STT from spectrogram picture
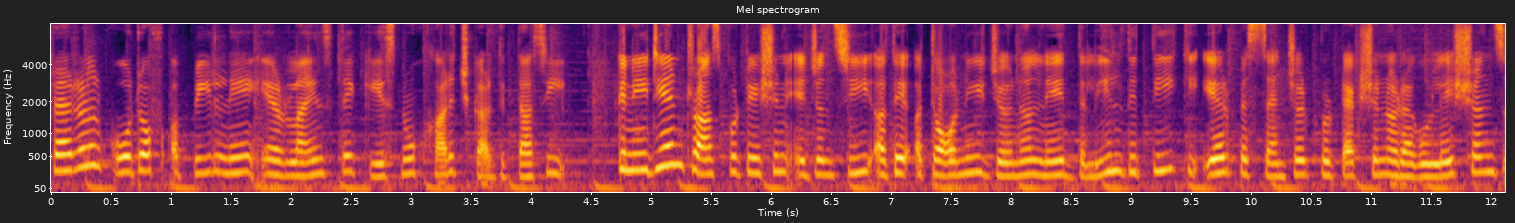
ਫੈਡਰਲ ਕੋਰਟ ਆਫ ਅਪੀਲ ਨੇ 에ਅਰਲਾਈਨਸ ਦੇ ਕੇਸ ਨੂੰ ਖਾਰਜ ਕਰ ਦਿੱਤਾ ਸੀ। ਕੈਨੇਡੀਅਨ ਟਰਾਂਸਪੋਰਟੇਸ਼ਨ ਏਜੰਸੀ ਅਤੇ ਅਟਾਰਨੀ ਜਨਰਲ ਨੇ ਦਲੀਲ ਦਿੱਤੀ ਕਿ 에ਅਰ ਪੈਸੇਂਜਰ ਪ੍ਰੋਟੈਕਸ਼ਨ ਰੈਗੂਲੇਸ਼ਨਸ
